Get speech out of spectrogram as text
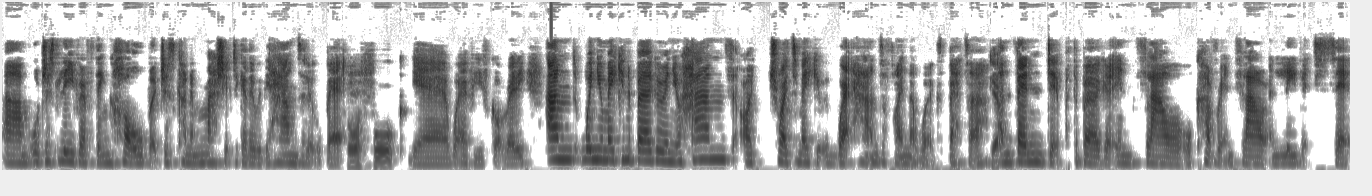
um, or just leave everything whole, but just kind of mash it together with your hands a little bit. or a fork. Yeah, whatever you've got ready. And when you're making a burger in your hands, I try to make it with wet hands. I find that works better. Yeah. And then dip the burger in flour or cover it in flour and leave it to sit.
